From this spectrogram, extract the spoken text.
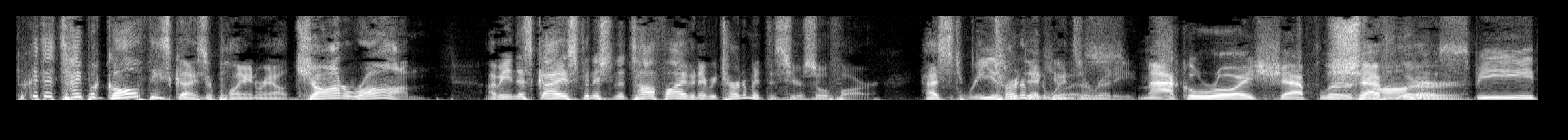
Look at the type of golf these guys are playing right now. Jon Rahm. I mean, this guy has finished in the top five in every tournament this year so far. Has three He's tournament ridiculous. wins already. McIlroy, Scheffler, Scheffler. Thomas, Spieth.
